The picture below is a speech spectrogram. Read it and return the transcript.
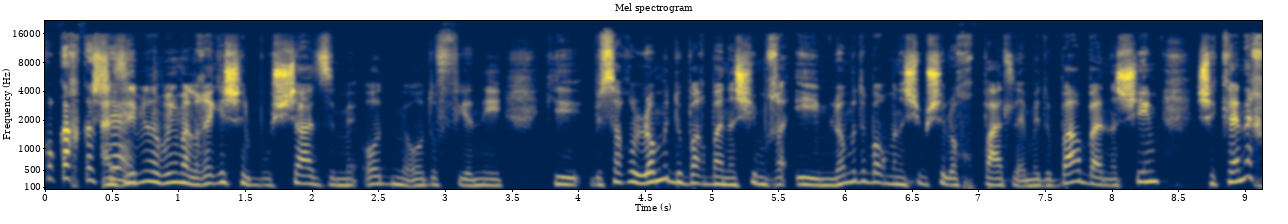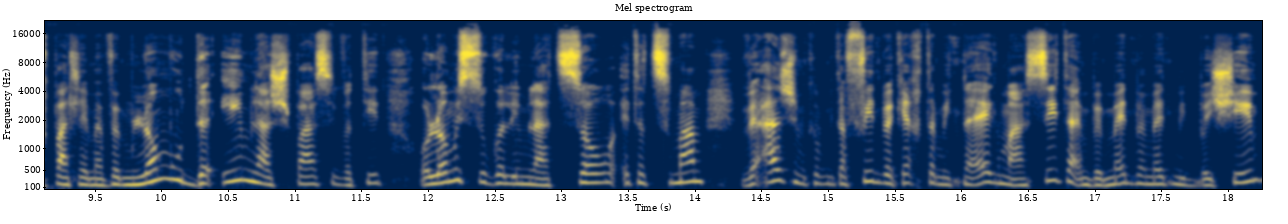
כל כך קשה? אז אם מדברים על רגש של בושה, זה מאוד מאוד אופייני, כי בסך הכל לא מדובר באנשים רעים, לא מדובר באנשים שלא אכפת להם, מדובר באנשים שכן אכפת להם, אבל הם לא מודעים להשפעה הסביבתית, או לא מסוגלים לעצור את עצמם, ואז כשהם מקבלים את הפידבק, איך אתה מתנהג, מה עשית, הם באמת באמת מתביישים,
